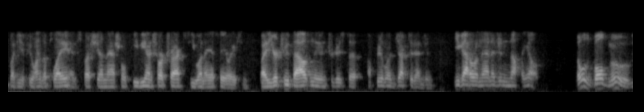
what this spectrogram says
But if you wanted to play, especially on national TV on short tracks, you went ASA racing. By the year 2000, they introduced a, a fuel injected engine. You got to run that engine, nothing else. Those bold moves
